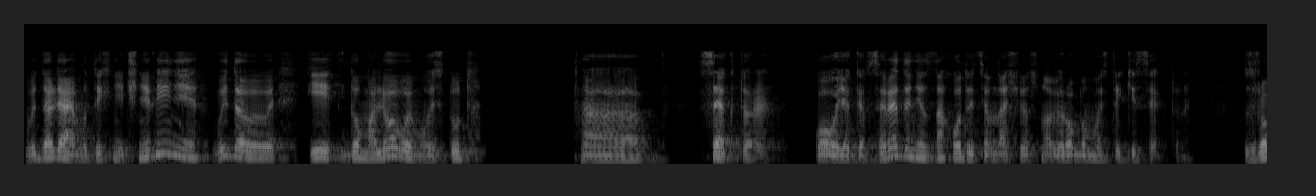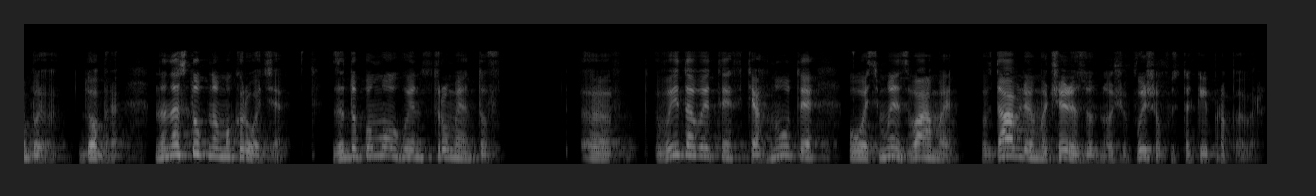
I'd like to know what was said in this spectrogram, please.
Видаляємо технічні лінії, видалили і домальовуємо ось тут е, сектори. Коло, яке всередині знаходиться в нашій основі, робимо ось такі сектори. Зробили. Добре. На наступному кроці за допомогою інструменту е, видавити, втягнути. Ось ми з вами вдавлюємо через одну, щоб вийшов ось такий пропелер.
